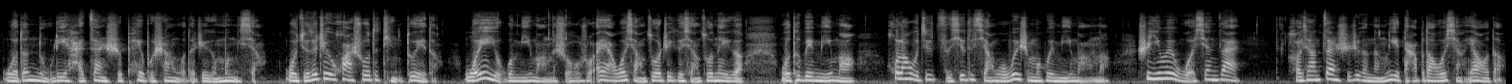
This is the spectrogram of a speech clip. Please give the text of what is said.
我的努力还暂时配不上我的这个梦想。我觉得这个话说的挺对的，我也有过迷茫的时候，说哎呀，我想做这个，想做那个，我特别迷茫。后来我就仔细的想，我为什么会迷茫呢？是因为我现在好像暂时这个能力达不到我想要的，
